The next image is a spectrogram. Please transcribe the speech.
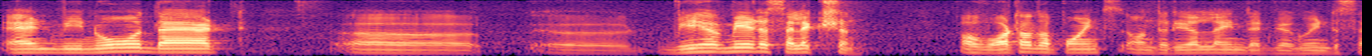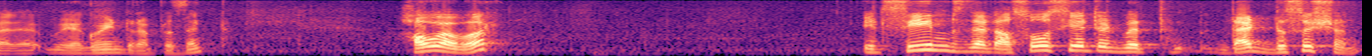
and we know that uh, uh, we have made a selection of what are the points on the real line that we are going to we are going to represent. However, it seems that associated with that decision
